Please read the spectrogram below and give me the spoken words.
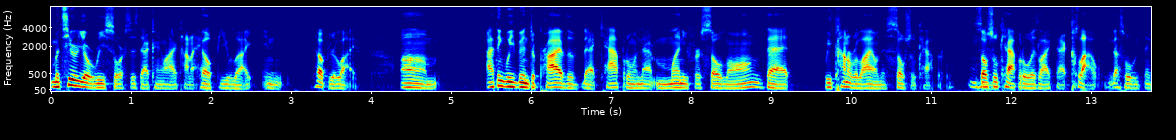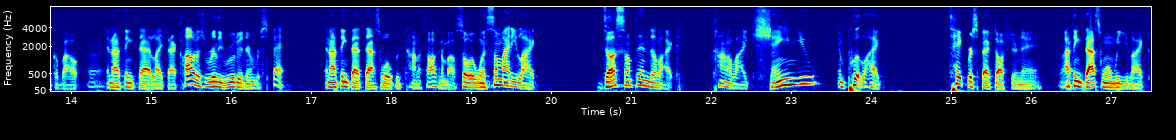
material resources that can like kind of help you like in help your life. Um, I think we've been deprived of that capital and that money for so long that we kind of rely on this social capital. Social capital is like that clout. That's what we think about. And I think that like that clout is really rooted in respect. And I think that that's what we're kind of talking about. So when somebody like does something to like kind of like shame you and put like take respect off your name, I think that's when we like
